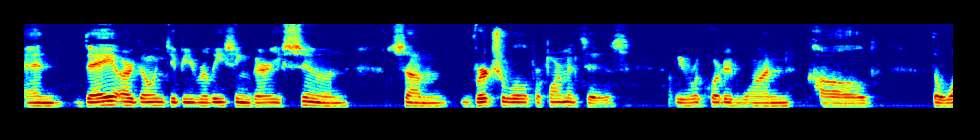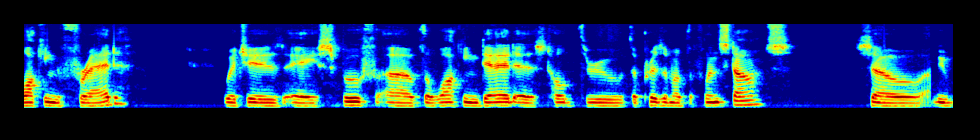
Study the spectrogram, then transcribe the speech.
And they are going to be releasing very soon some virtual performances. We recorded one called The Walking Fred, which is a spoof of The Walking Dead as told through the prism of the Flintstones. So we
